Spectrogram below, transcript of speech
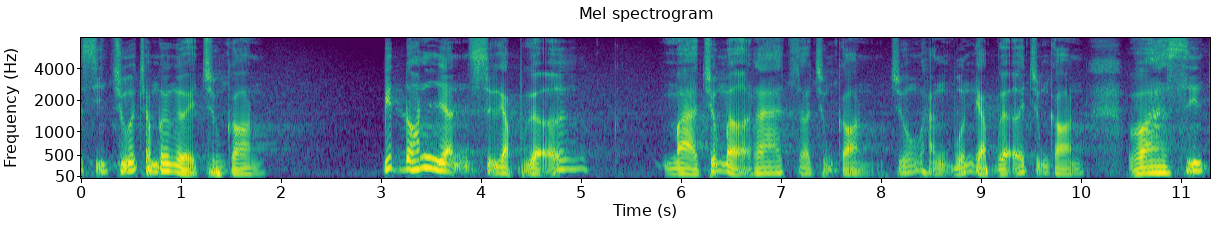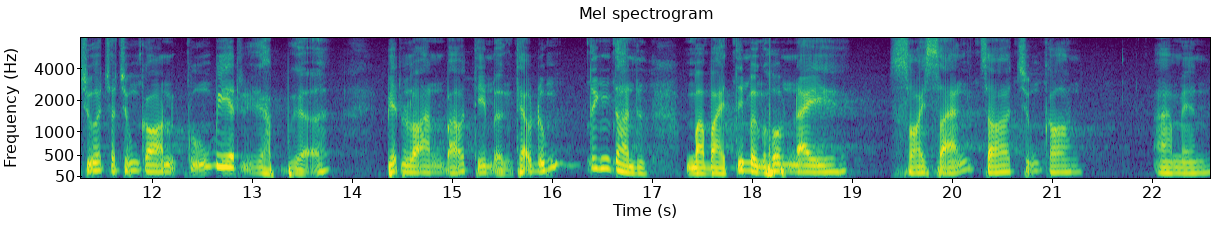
xin chúa cho mỗi người chúng con biết đón nhận sự gặp gỡ mà Chúa mở ra cho chúng con. Chúa hằng muốn gặp gỡ chúng con và xin Chúa cho chúng con cũng biết gặp gỡ, biết loan báo tin mừng theo đúng tinh thần mà bài tin mừng hôm nay soi sáng cho chúng con. Amen.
